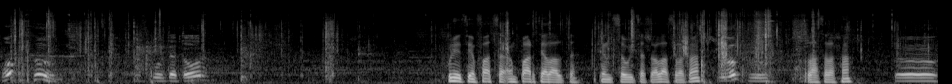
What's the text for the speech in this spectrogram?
Op, hu. Ascultător. Pune-te în fața, în partea alaltă. Când se uită așa, lasă-l așa. Op, hu. Lasă-l așa. Uh.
